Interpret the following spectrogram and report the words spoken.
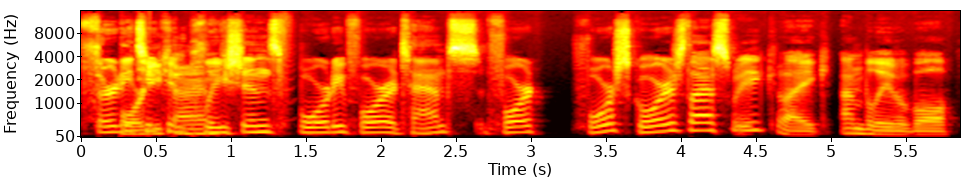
32 40 times? completions, 44 attempts, four four scores last week, like unbelievable.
